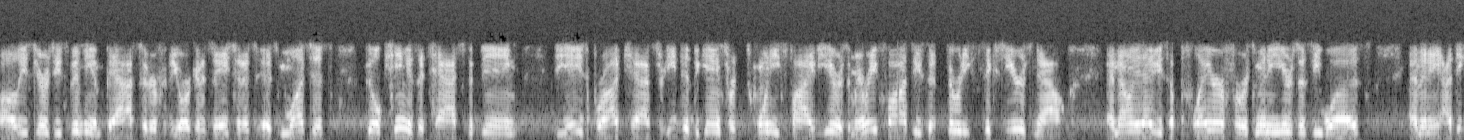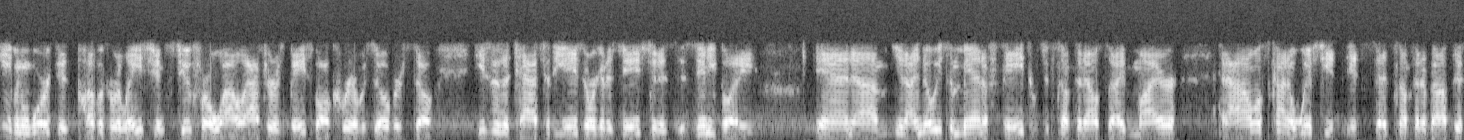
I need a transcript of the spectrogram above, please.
all these years, he's been the ambassador for the organization. As, as much as Bill King is attached to being the A's broadcaster, he did the games for 25 years. I mean, Ray Fosse's at 36 years now. And not only that, he's a player for as many years as he was. And then he, I think he even worked in public relations too for a while after his baseball career was over. So he's as attached to the A's organization as, as anybody. And um, you know, I know he's a man of faith, which is something else I admire. And I almost kind of wish he'd, he'd said something about this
